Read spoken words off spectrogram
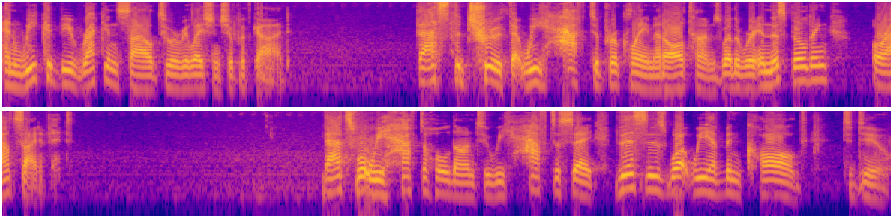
and we could be reconciled to a relationship with God. That's the truth that we have to proclaim at all times, whether we're in this building or outside of it. That's what we have to hold on to. We have to say, this is what we have been called to do.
